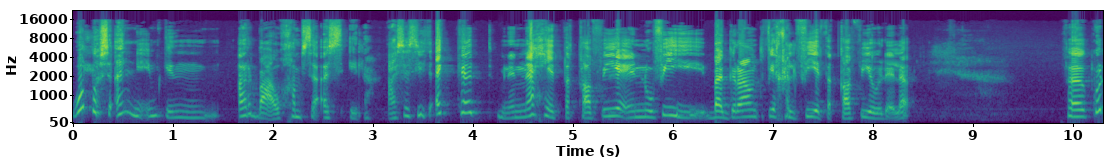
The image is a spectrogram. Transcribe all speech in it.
والله سألني يمكن أربعة أو خمسة أسئلة على أساس يتأكد من الناحية الثقافية إنه في background في خلفية ثقافية ولا لا. فكل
